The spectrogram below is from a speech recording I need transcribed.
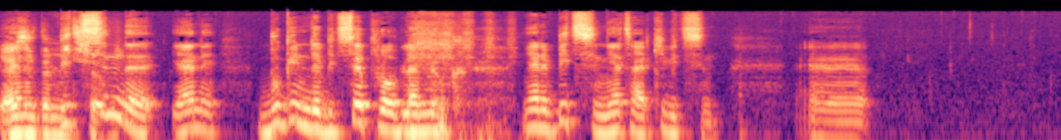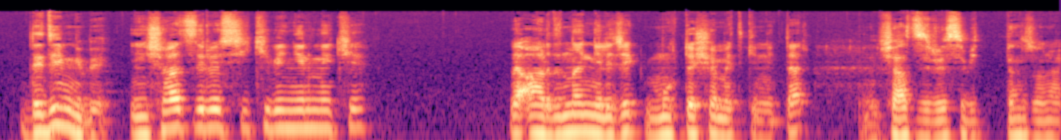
Gerçekten yani bitsin olur. de yani bugün de bitse problem yok. yani bitsin yeter ki bitsin. Ee, dediğim gibi İnşaat Zirvesi 2022 ve ardından gelecek muhteşem etkinlikler. İnşaat zirvesi bittikten sonra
